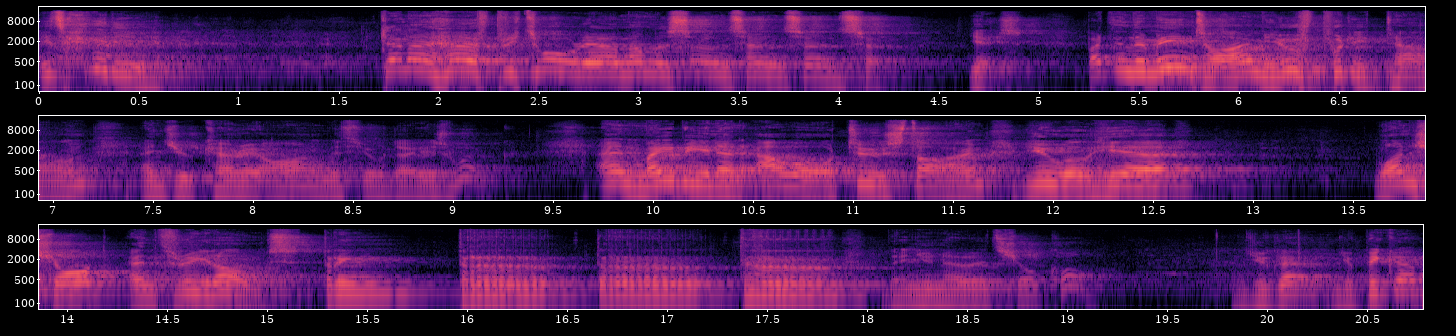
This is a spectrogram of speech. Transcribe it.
It's Gideon. Can I have Pretoria number so and so and so and so? Yes. But in the meantime, you've put it down and you carry on with your day's work. And maybe in an hour or two's time, you will hear one short and three longs. Tring, trrr, trrr, trrr. Then you know it's your call. And you go, you pick up,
